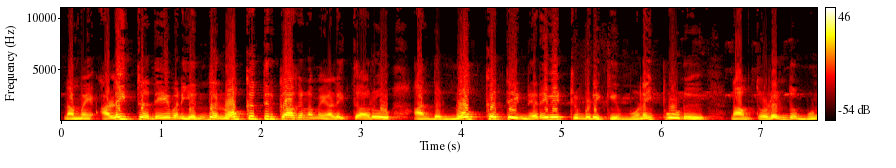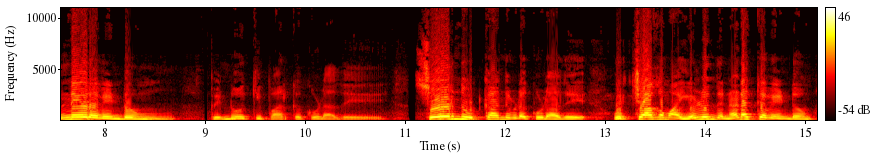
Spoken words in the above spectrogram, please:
நம்மை அழைத்த தேவன் எந்த நோக்கத்திற்காக நம்மை அழைத்தாரோ அந்த நோக்கத்தை நிறைவேற்றும்படிக்கு முனைப்போடு நாம் தொடர்ந்து முன்னேற வேண்டும். பின்னோக்கி பார்க்க கூடாது சோர்ந்து உட்கார்ந்து விடக்கூடாது. உற்சாகமாய் எழுந்து நடக்க வேண்டும்.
